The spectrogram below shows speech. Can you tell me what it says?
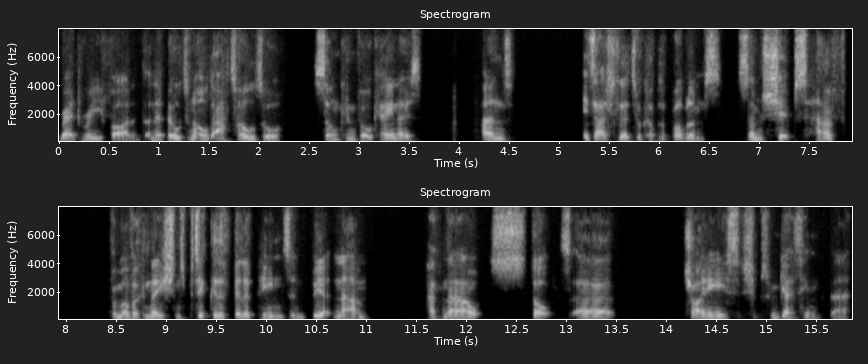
Red Reef Island, and they're built on old atolls or sunken volcanoes. And it's actually led to a couple of problems. Some ships have, from other nations, particularly the Philippines and Vietnam, have now stopped uh, Chinese ships from getting there.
